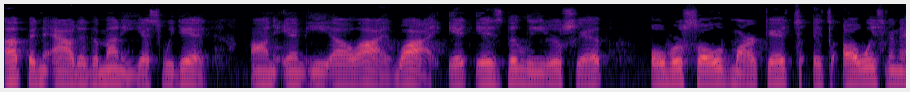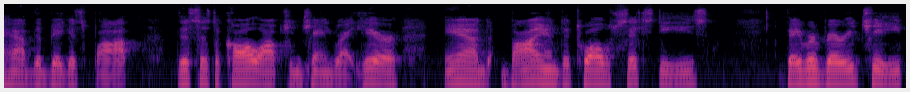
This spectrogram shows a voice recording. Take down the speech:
up and out of the money. Yes, we did on MELI. Why? It is the leadership oversold markets. It's always going to have the biggest pop. This is the call option chain right here. And buying the 1260s, they were very cheap.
